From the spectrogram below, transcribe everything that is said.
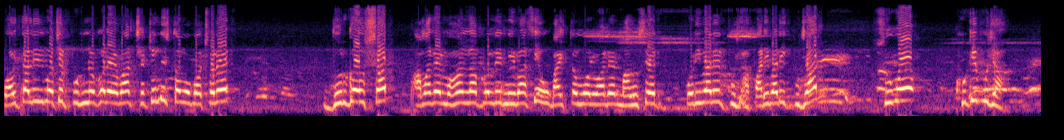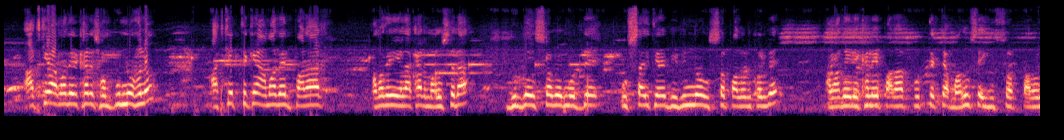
পঁয়তাল্লিশ বছর পূর্ণ করে এবার ছেচল্লিশতম বছরের দুর্গ উৎসব আমাদের মহল্লাপল্লীর নিবাসী এবং বাইশ নম্বর ওয়ার্ডের মানুষের পরিবারের পূজা, পারিবারিক পূজার শুভ খুঁটি পূজা আজকে আমাদের এখানে সম্পূর্ণ হলো। আজকের থেকে আমাদের পাড়ার, আমাদের এলাকার মানুষেরা দুর্গা উৎসবের মধ্যে উৎসাহিত হয়ে বিভিন্ন উৎসব পালন করবে। আমাদের এখানে পাড়ার প্রত্যেকটা মানুষ এই উৎসব পালন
